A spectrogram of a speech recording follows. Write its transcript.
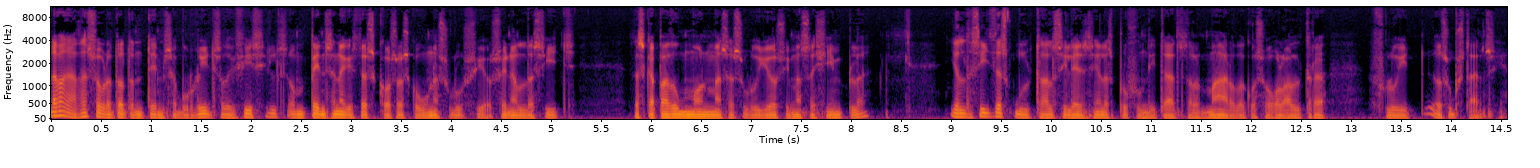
De vegades, sobretot en temps avorrits o difícils, on pensen aquestes coses com una solució, sent el desig d'escapar d'un món massa sorollós i massa ximple, i el desig d'escoltar el silenci en les profunditats del mar o de qualsevol altre fluid o substància.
